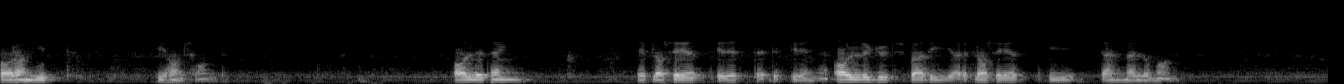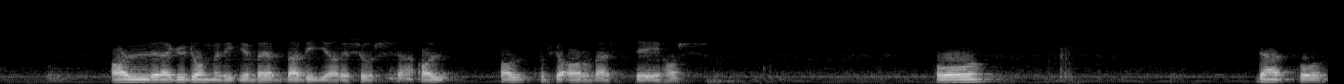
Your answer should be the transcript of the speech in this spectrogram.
har han gitt i hans hånd. Alle ting er plassert i, dette, i. Alle Guds verdier er plassert i den mellommann. Alle de guddommelige verdier, ressurser, alt, alt som skal arves, det er hans. Og derfor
